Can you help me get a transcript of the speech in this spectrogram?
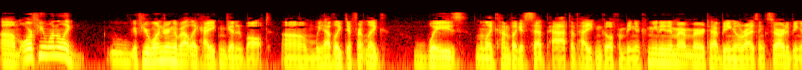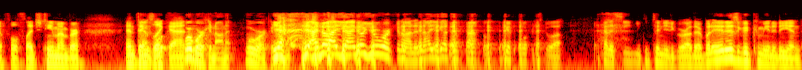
Um, or if you want to like, if you're wondering about like how you can get involved, um, we have like different like ways and like kind of like a set path of how you can go from being a community member to being a rising star to being a full fledged team member and things Yeah, like that. We're working on it. We're working. Yeah, on it. yeah, I know. I, yeah, I know you're working on it. Now you got some time. I'm looking forward to uh, kind of seeing you continue to grow there. But it is a good community, and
